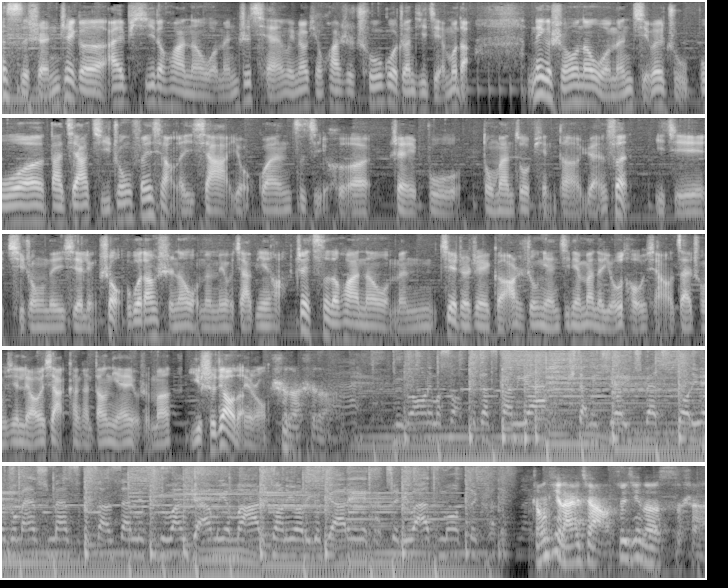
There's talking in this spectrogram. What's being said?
死神这个 IP 的话呢，我们之前维妙评话是出过专题节目的，那个时候呢，我们几位主播大家集中分享了一下有关自己和这部动漫作品的缘分以及其中的一些领受。不过当时呢，我们没有嘉宾哈。这次的话呢，我们借着这个二十周年纪念漫的由头，想要再重新聊一下，看看当年有什么遗失掉的内容。是的，是的。整体来讲，最近的死神，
